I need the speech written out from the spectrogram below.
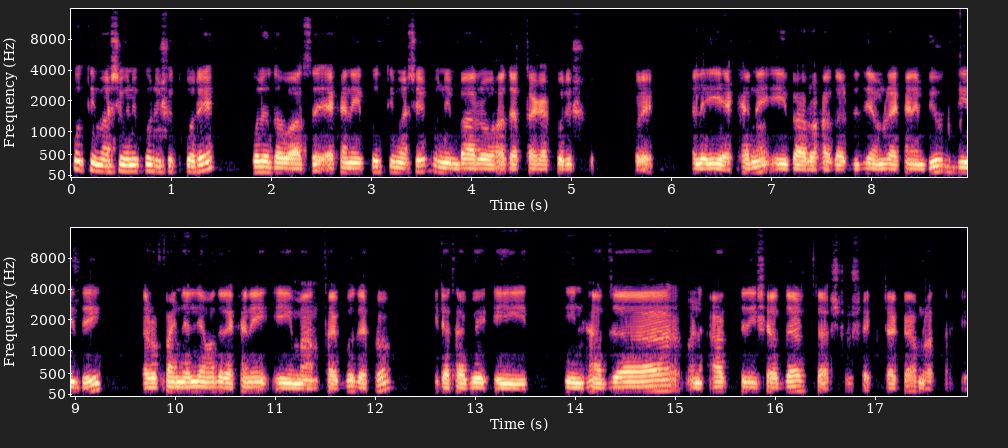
প্রতি মাসে উনি পরিশোধ করে বলে দেওয়া আছে, এখানে প্রতি মাসে উনি বারো হাজার টাকা করে করে। তাহলে এই এখানে এই বারো হাজার যদি আমরা এখানে বিয়োগ দিয়ে দিই, তারপর ফাইনালি আমাদের এখানে এই মান থাকবে, দেখো, এটা থাকবে এই তিন হাজার মানে আটত্রিশ হাজার চারশো ষাট টাকা আমরা থাকে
